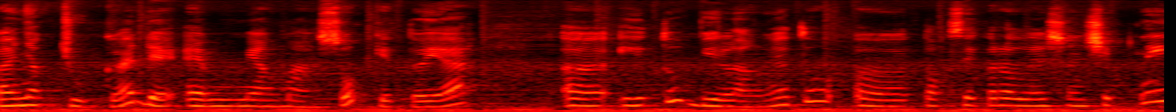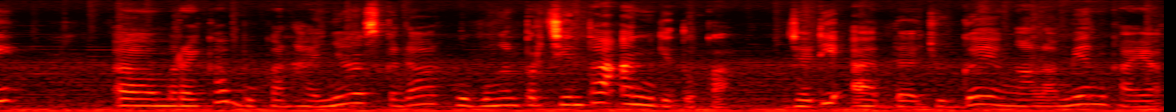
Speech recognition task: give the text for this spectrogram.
banyak juga DM yang masuk gitu ya uh, itu bilangnya tuh uh, toxic relationship nih uh, mereka bukan hanya sekedar hubungan percintaan gitu kak jadi ada juga yang ngalamin kayak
